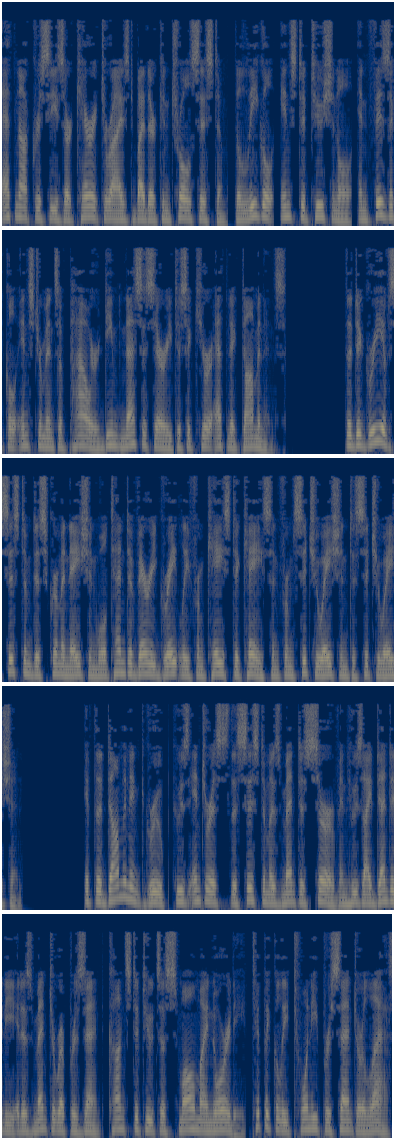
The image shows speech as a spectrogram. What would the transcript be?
Ethnocracies are characterized by their control system, the legal, institutional, and physical instruments of power deemed necessary to secure ethnic dominance. The degree of system discrimination will tend to vary greatly from case to case and from situation to situation. If the dominant group whose interests the system is meant to serve and whose identity it is meant to represent constitutes a small minority typically 20% or less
